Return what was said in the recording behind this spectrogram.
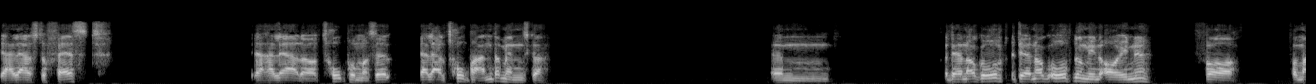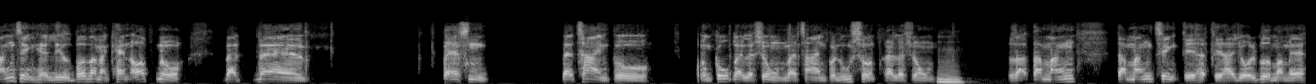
jeg har lært at stå fast. Jeg har lært at tro på mig selv. Jeg har lært at tro på andre mennesker. Øhm, og det har, nok åbnet, det har nok åbnet mine øjne for, for mange ting her i livet. Både hvad man kan opnå, hvad, hvad, hvad sådan, hvad tegn på, på en god relation, hvad er tegn på en usund relation. Mm. Der, der, er mange, der er mange ting, det, det har hjulpet mig med.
